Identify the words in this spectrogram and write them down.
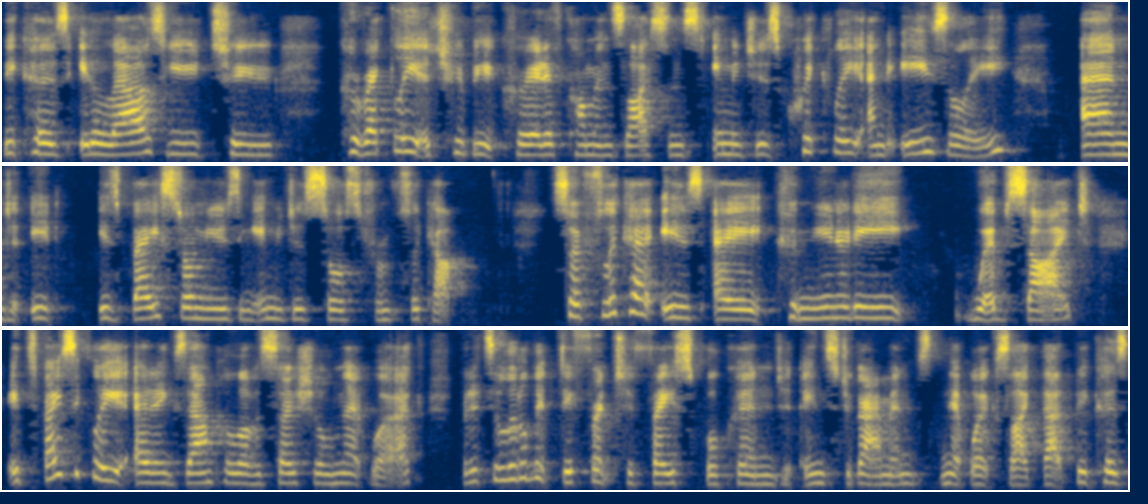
because it allows you to correctly attribute Creative Commons licensed images quickly and easily, and it is based on using images sourced from Flickr. So Flickr is a community website. It's basically an example of a social network, but it's a little bit different to Facebook and Instagram and networks like that because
